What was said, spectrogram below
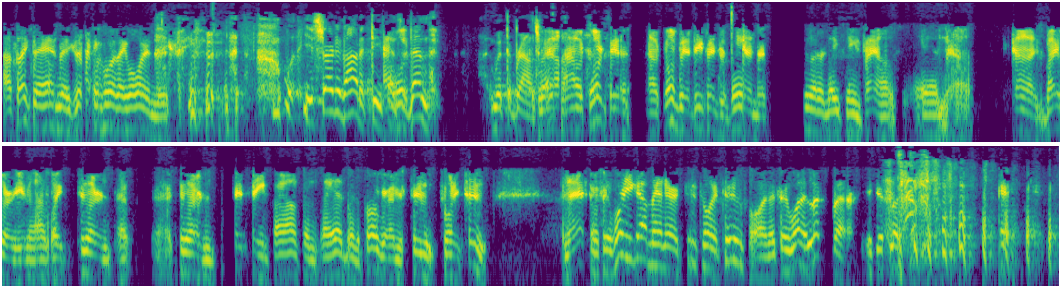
I think they had me exactly where they wanted me. well, you started out at defensive end with the Browns, right? Well, I was going to be a, I was going to be a defensive end at 218 pounds, and uh, kind of Baylor, you know, I weighed 200, uh, 215 pounds, and they had me in the program as 222. And I asked them, I said, what do you got me in there at 222 for? And they said, well, it looks better. It just looks better.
